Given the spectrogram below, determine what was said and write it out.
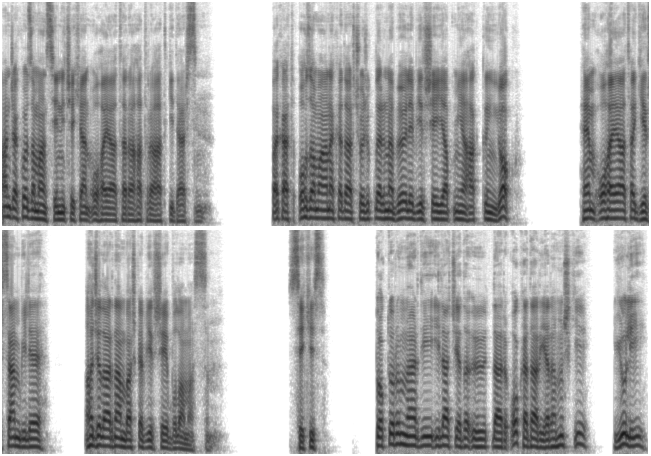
Ancak o zaman seni çeken o hayata rahat rahat gidersin. Fakat o zamana kadar çocuklarına böyle bir şey yapmaya hakkın yok. Hem o hayata girsen bile acılardan başka bir şey bulamazsın. 8. Doktorun verdiği ilaç ya da öğütler o kadar yaramış ki, Yuli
